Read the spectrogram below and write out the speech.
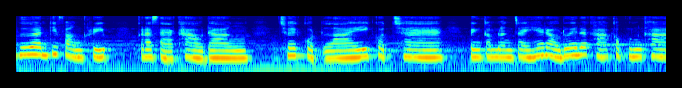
เพื่อนๆที่ฟังคลิปกระแสข่าวดัง ช่วยกดไลค์ กดแชร์ เป็นกำลังใจให้เราด้วยนะคะ ขอบคุณค่ะ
